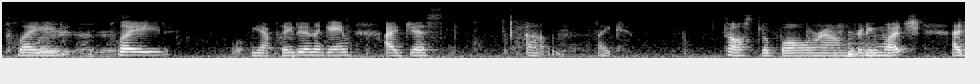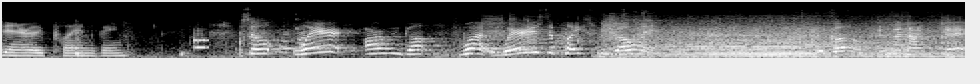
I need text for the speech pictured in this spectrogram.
played, played, yeah, played in a game. I just, um, like, tossed the ball around pretty much. I didn't really play in the game. So where are we go? What? Where is the place we're going? Go? It's a nice day.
